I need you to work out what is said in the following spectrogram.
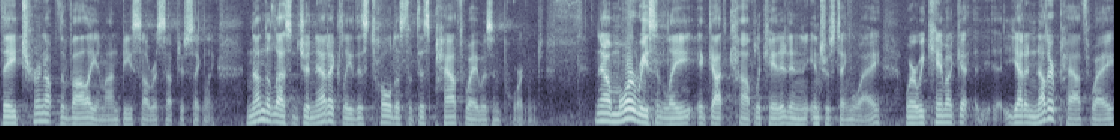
they turn up the volume on B cell receptor signaling. Nonetheless, genetically, this told us that this pathway was important. Now, more recently, it got complicated in an interesting way, where we came up with yet another pathway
